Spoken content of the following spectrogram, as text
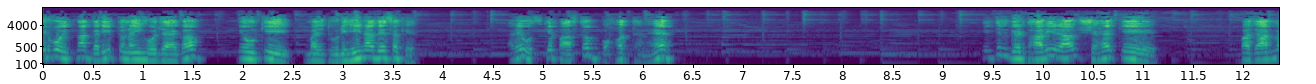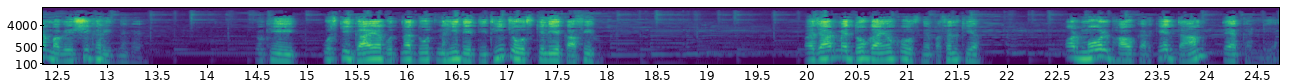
आखिर वो इतना गरीब तो नहीं हो जाएगा कि उनकी मजदूरी ही ना दे सके। अरे, उसके पास तो बहुत धन है। एक दिन गिरधारी लाल शहर के बाज़ार में मवेशी खरीदने गए, क्योंकि उसकी गाय अब उतना दूध नहीं देती थी जो उसके लिए काफ़ी हो। बाज़ार में दो गायों को उसने पसंद किया और मोल भाव करके दाम तय कर लिया।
